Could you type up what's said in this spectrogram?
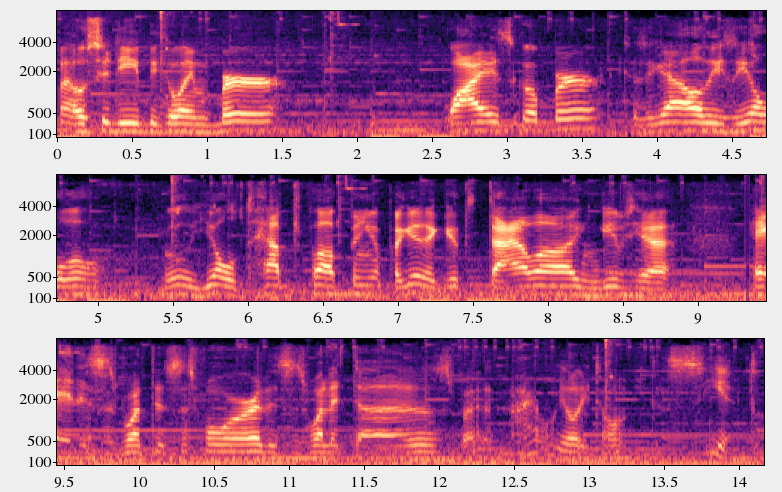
My OCD be going burr. Why is it go burr? Because you got all these yellow, little yellow tabs popping up. I get it gets dialogue and gives you, hey, this is what this is for, this is what it does, but I really don't need to see it.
